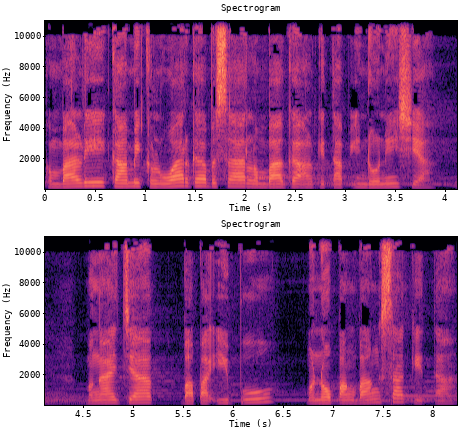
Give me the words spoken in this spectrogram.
Kembali kami keluarga besar Lembaga Alkitab Indonesia mengajak Bapak Ibu menopang bangsa kita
